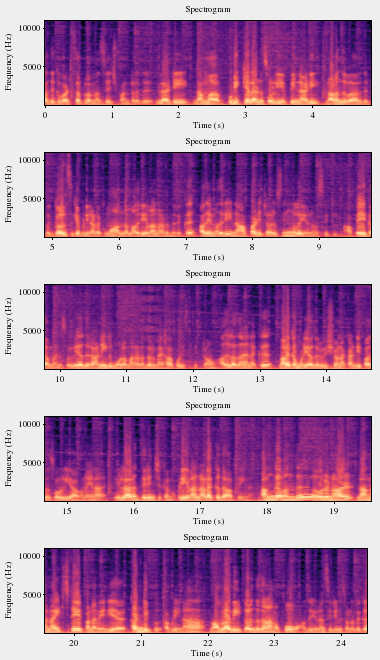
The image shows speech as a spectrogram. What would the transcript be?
அதுக்கு வாட்ஸ்அப்பில் மெசேஜ் பண்ணுறது இல்லாட்டி நம்ம பிடிக்கலன்னு சொல்லி பின்னாடி நடந்து வருது இப்போ கேர்ள்ஸுக்கு எப்படி நடக்குமோ அந்த மாதிரியெல்லாம் நடந்திருக்கு. அதே மாதிரி மாதிரி நான் படித்த ஒரு சிங்கள யூனிவர்சிட்டி அப்பேகம்னு சொல்லி அது ரணில் மூலமாக நடந்த ஒரு மெகா போலீஸ் திட்டம். அதில் தான் எனக்கு மறக்க முடியாத ஒரு விஷயம். நான் கண்டிப்பாக அதை சொல்லி ஆகணும். ஏன்னா எல்லாரும் தெரிஞ்சுக்கணும். இப்படியெல்லாம் நடக்குதா அப்படின்னு. அங்கே வந்து ஒரு நாள் நாங்கள் நைட் ஸ்டே பண்ண வேண்டிய கண்டிப்பு அப்படின்னா நார்மலாக வீட்டில் இருந்து தான் நாங்கள் போவோம். அது யூனிவர்சிட்டின்னு சொன்னதுக்கு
